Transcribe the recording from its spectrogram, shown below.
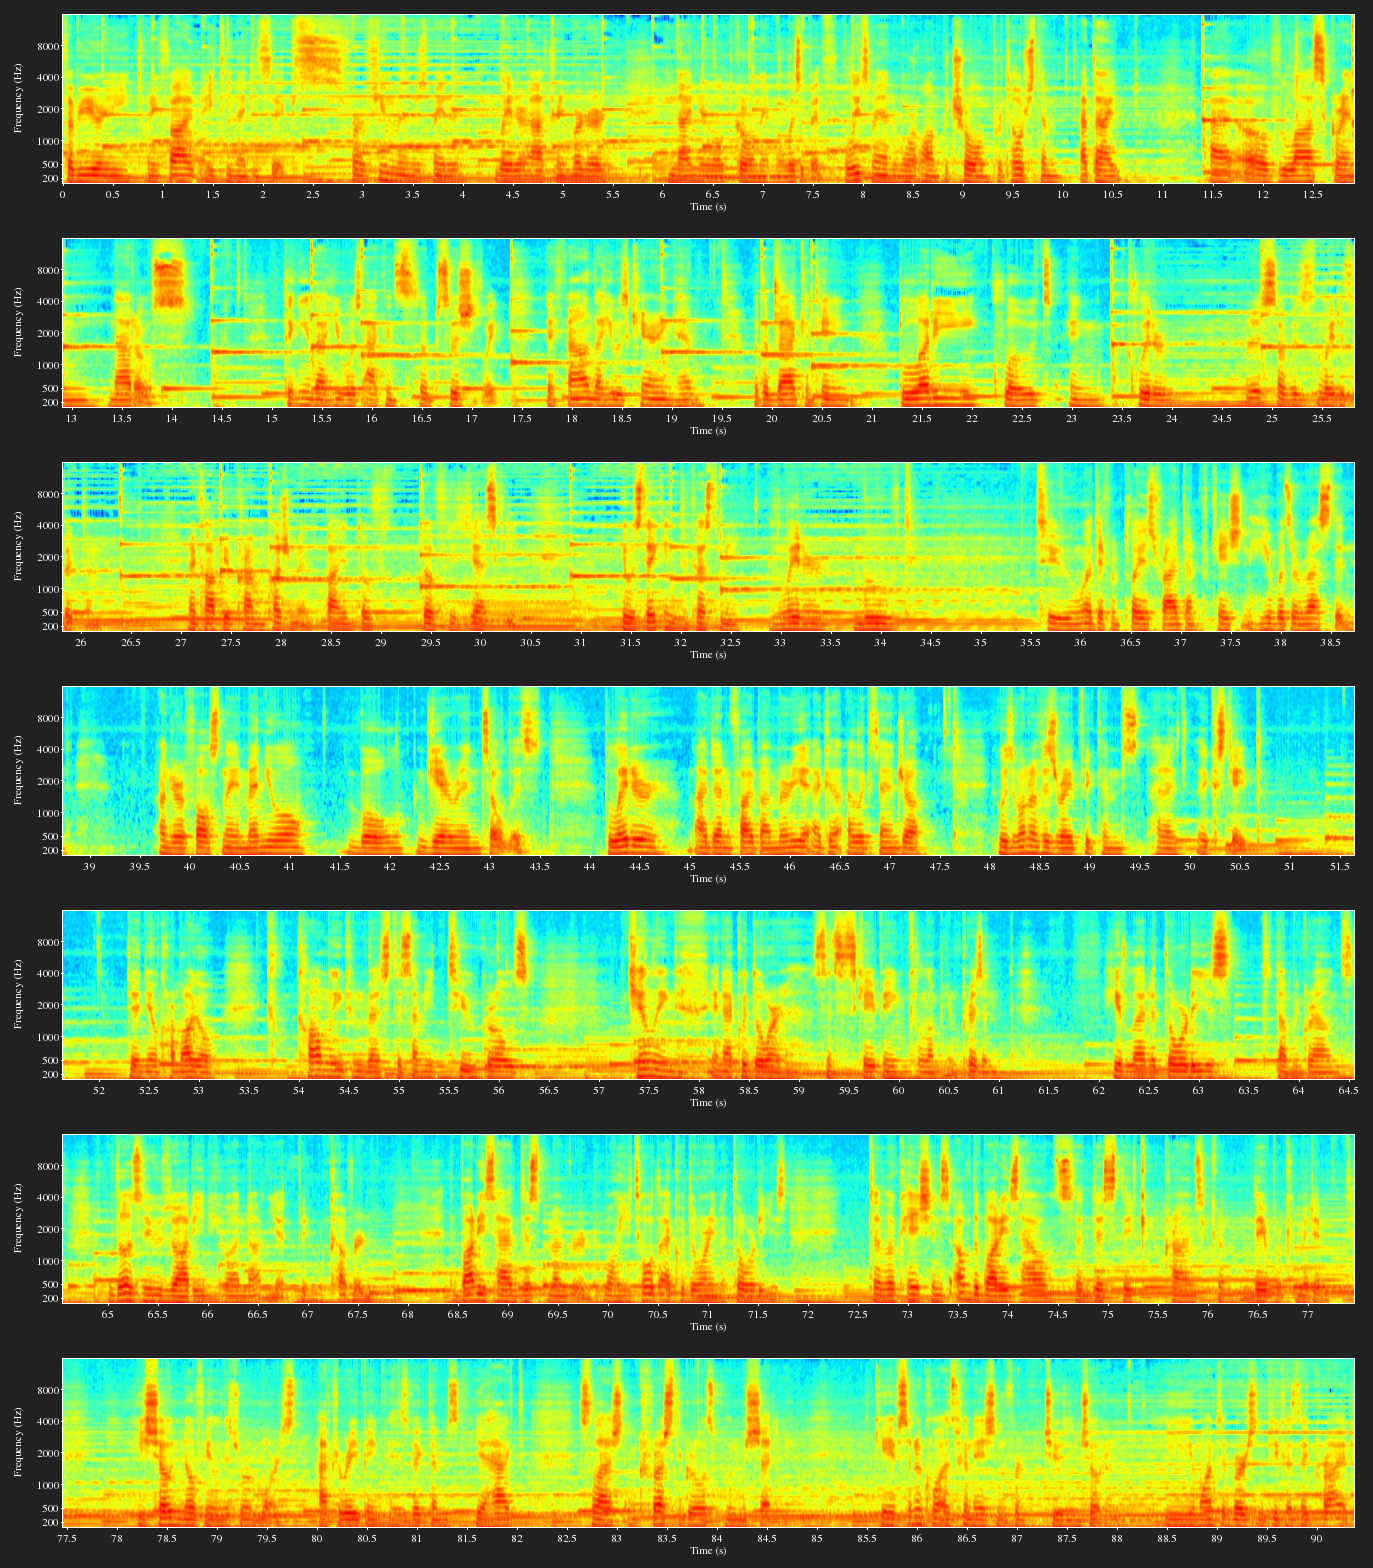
February 25, 1896. For a few minutes later, after he murdered a nine-year-old girl named Elizabeth, policemen were on patrol and approached him at the height uh, of Los Granados, thinking that he was acting suspiciously. They found that he was carrying him with a bag containing bloody clothes and clitoris of his latest victim, and a copy of Crime and Punishment by Dostoevsky. He was taken to custody and later moved to a different place for identification. He was arrested under a false name, Manuel Bulgarin Solis, but later identified by Maria Alexandra, who was one of his rape victims, had escaped. Daniel Camargo calmly confessed to 72 girls killing in Ecuador since escaping Colombian prison. He led authorities to dumping grounds of those whose bodies who had not yet been recovered. The bodies had dismembered, while he told Ecuadorian authorities the locations of the bodies how sadistic crimes they were committed. He showed no feelings of remorse. After raping his victims, he hacked, slashed, and crushed the girls with a machete. He gave cynical explanation for choosing children. He wanted virgins because they cried.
